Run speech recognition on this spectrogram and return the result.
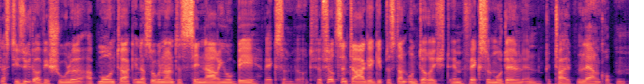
dass die Süderwisch-Schule ab Montag in das sogenannte Szenario B wechseln wird. Für 14 Tage gibt es dann Unterricht im Wechselmodell in geteilten Lerngruppen.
